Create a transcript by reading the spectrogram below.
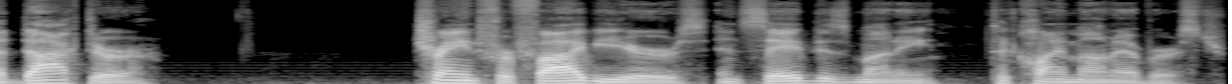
a doctor trained for five years and saved his money to climb Mount Everest.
